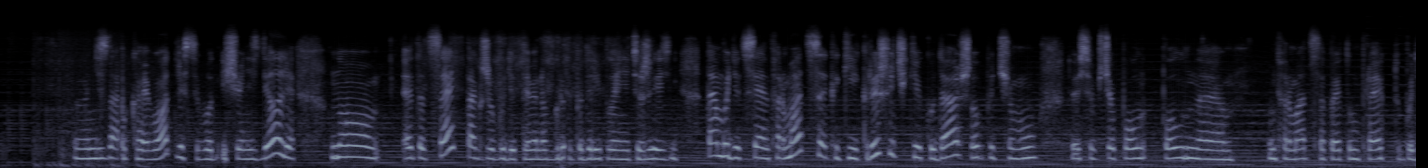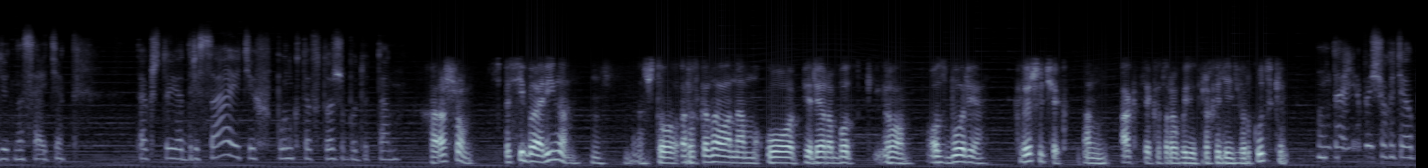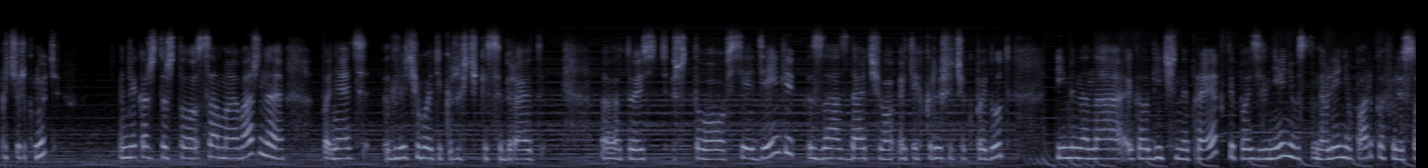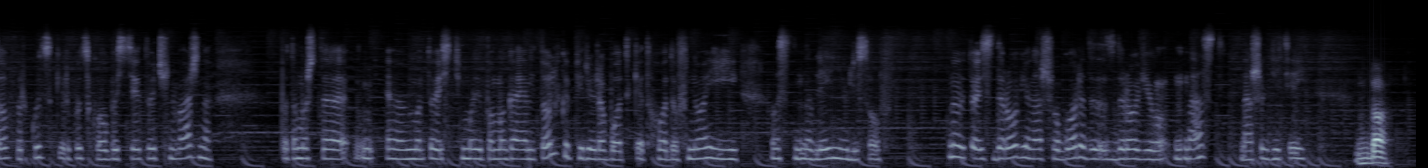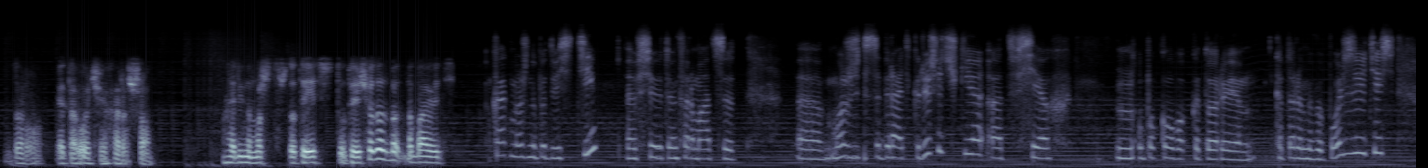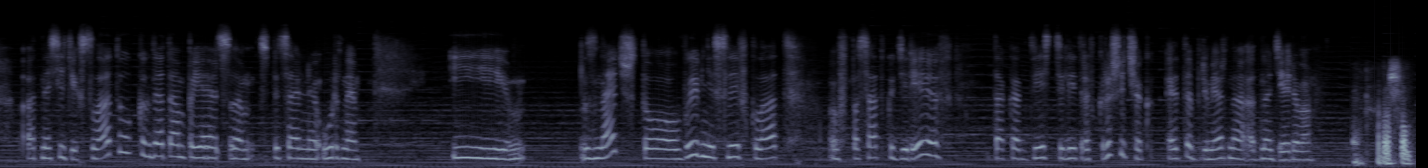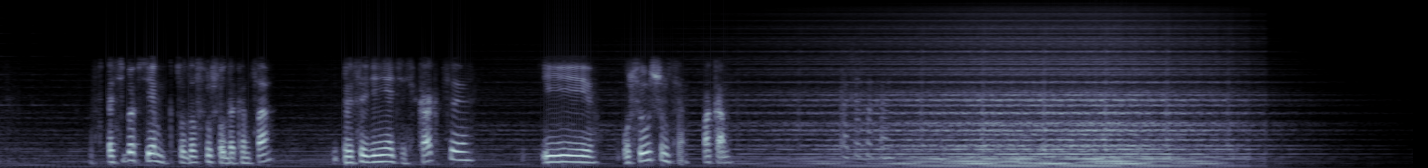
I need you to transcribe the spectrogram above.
Ну, не знаю, пока его адрес, его еще не сделали, но этот сайт также будет, наверное, в группе «Подари планете жизнь». Там будет вся информация, какие крышечки, куда, что, почему. То есть вообще пол, полная информация по этому проекту будет на сайте. Так что и адреса этих пунктов тоже будут там. Хорошо. Спасибо, Арина, что рассказала нам о переработке, о, о сборе крышечек, акции, которая будет проходить в Иркутске. Да, я бы еще хотела подчеркнуть, мне кажется, что самое важное понять, для чего эти крышечки собирают. Э, то есть, что все деньги за сдачу этих крышечек пойдут именно на экологичные проекты по озеленению, восстановлению парков и лесов в Иркутске и Иркутской области. Это очень важно, потому что мы, то есть мы помогаем не только переработке отходов, но и восстановлению лесов. Ну, то есть здоровью нашего города, здоровью нас, наших детей. Да, здорово. Это очень хорошо. Арина, может, что-то есть, что-то еще добавить? Как можно подвести э, всю эту информацию? Э, можете собирать крышечки от всех упаковок, которые, которыми вы пользуетесь, относить их слату, когда там появятся специальные урны, и знать, что вы внесли вклад в посадку деревьев, так как 200 литров крышечек – это примерно одно дерево. Хорошо. Спасибо всем, кто дослушал до конца. Присоединяйтесь к акции и услышимся. Пока.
